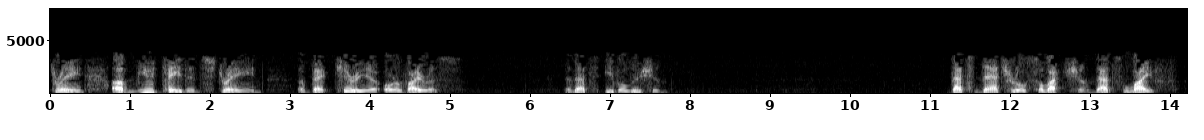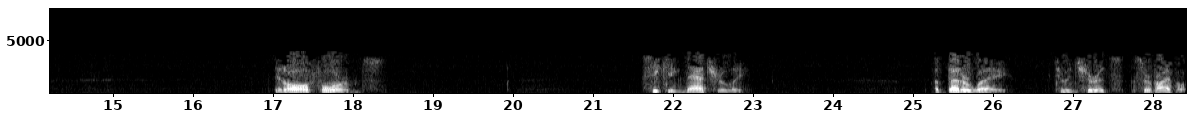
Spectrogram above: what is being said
strain, a mutated strain of bacteria or virus. And that's evolution. That's natural selection. That's life in all forms, seeking naturally a better way to ensure its survival.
